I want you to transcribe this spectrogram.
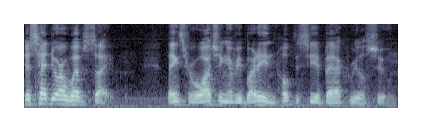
just head to our website. Thanks for watching, everybody, and hope to see you back real soon.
